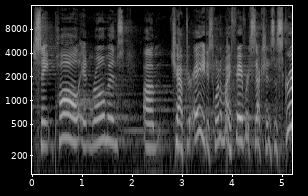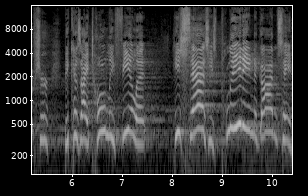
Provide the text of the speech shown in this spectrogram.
St. Paul in Romans um, chapter 8 is one of my favorite sections of Scripture because I totally feel it. He says, he's pleading to God and saying,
